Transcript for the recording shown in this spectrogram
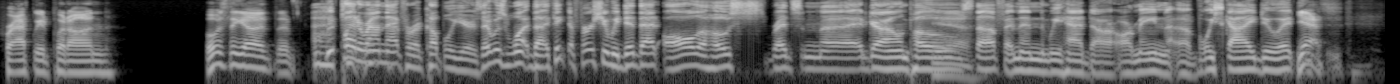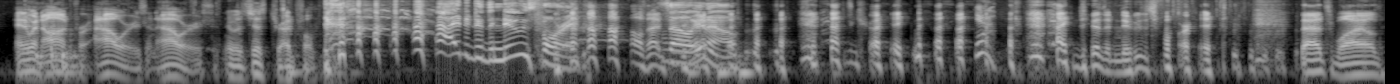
crap we had put on? What was the uh the We played around that for a couple years. There was one. I think the first year we did that, all the hosts read some uh, Edgar Allan Poe Yeah. stuff, and then we had our, our main uh, voice guy do it. Yes. And it went on for hours and hours. It was just dreadful. I had to do the news for it. oh, that's so you know. That's great. Yeah. I do the news for it. That's wild.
